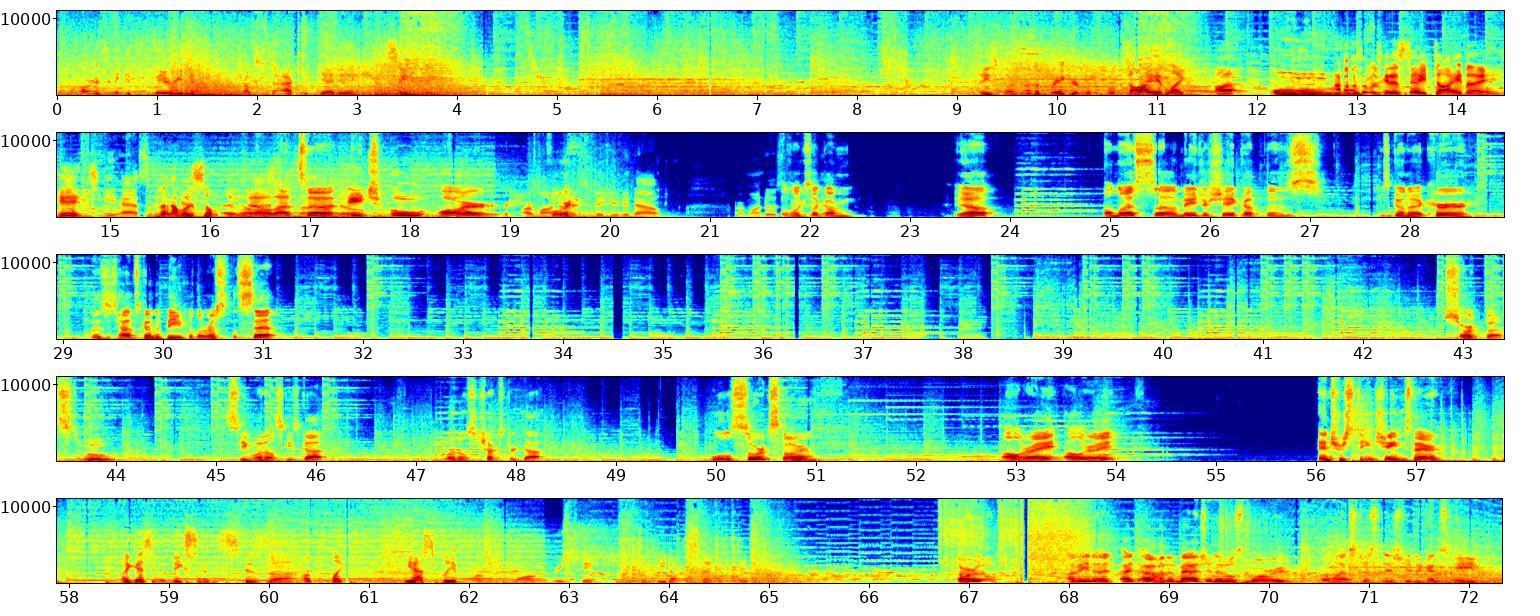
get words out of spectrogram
The Hornets make it very difficult for Chuckster to actually get in safely. And he's going for the breaker, which will die in like, uh, Ooh. I was, I was gonna say, die in a hit. He has to. That was something And else. now that's uh, H O R. Armando for- has figured it out. Armando has It looks like it. I'm. Yep. Unless a major shakeup is is gonna occur, this is how it's gonna be for the rest of the set. Short bust. Ooh. Let's see what else he's got. What else Chuckster got? little sword storm. All right, all right. Interesting change there. I guess it would make sense because, uh, like, he has to play a more long range game in order to beat up sniper, right? Sort. I mean, I, I, I would imagine it was more or less just issued against Abe.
